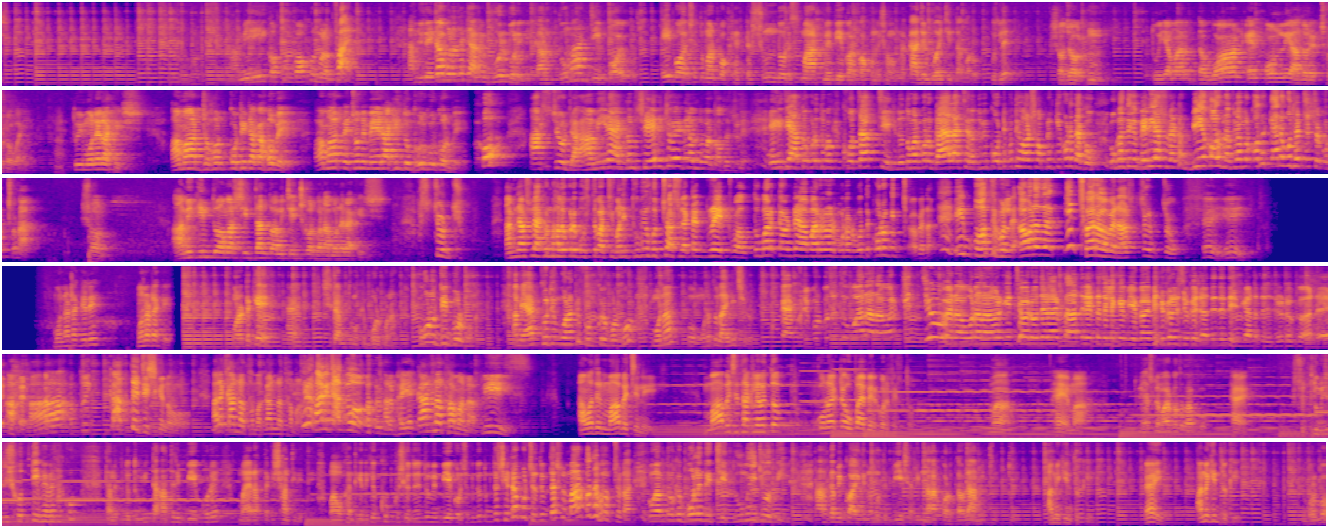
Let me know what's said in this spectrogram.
আমি এই কথা কখন বললাম ফাইন আমি যদি এটাও বলে থাকি আমি ভুল বলিনি। কারণ তোমার যে বয়স এই বয়সে তোমার পক্ষে একটা সুন্দর স্মার্ট মেয়ে বিয়ে করা কখনোই সম্ভব না। কাজের বই চিন্তা করো বুঝলে? সজল হুম। তুই আমার দ্য ওয়ান এন্ড অনলি আদরের ছোট ভাই। তুই মনে রাখিস আমার যখন কোটি টাকা হবে আমার পেছনে মেয়েরা কিন্তু ঘুরঘুর করবে। আশ্চর্য আমি না একদম শেষ হয়ে গেলাম তোমার কথা শুনে। এই যে এত করে তোমাকে খোঁচাচ্ছি কিন্তু তোমার কোনো গায়ে লাগছে না। তুমি কোটিপতি হওয়ার স্বপ্ন কি করে দেখো? ওখান থেকে বেরিয়ে আসো না, একটা বিয়ে করো না। তুমি আমার কথা কেন বোঝার চেষ্টা করছ না? শোন আমি কিন্তু আমার সিদ্ধান্ত আমি চেঞ্জ করব না মনে রাখিস? আশ্চর্য। আমি আসলে এখন ভালো করে বুঝতে পারছি মানে তুমি হচ্ছে আসলে একটা গ্রেট ওয়াল তোমার কারণে আমার আর মনের মধ্যে কোনো কিচ্ছু হবে না। ইম্পসিবল আমার কিচ্ছু আর হবে না আশ্চর্য। এই এই। মোনাটাকে রে? মোনাটাকে মোনাটাকে হ্যাঁ। সেটা আমি তোমাকে বলব না। কোনোদিন বলব না। আমি এক কোটি মোনাকে ফোন করে বলব মোনা ও মোনা তো লাইনই ছিল। ওকে এক কোটি বলব যে তোমার আর আমার কিচ্ছু হবে না ওর আর আমার কিচ্ছু হবে ওদের তাড়াতাড়ি একটা ছেলেকে বিয়ে করে বিয়ে করে সুখে সাথে দিন কাটাতে শুরু করে। তুই কাঁদতেছিস কেন? আরে কান্না থামা কান্না থামা। আমি কাঁদবো। আরে ভাইয়া কান্না থামা না প্লিজ আমাদের মা বেঁচে নেই। মা বেঁচে থাকলে হয়তো কোনো একটা উপায় বের করে ফেলতো। মা? হ্যাঁ মা। তুমি আসলে মার কথা ভাবো? হ্যাঁ। তুমি যদি সত্যি ভেবে থাকো তাহলে কিন্তু তুমি তাড়াতাড়ি বিয়ে করে মায়ের আত্মাকে শান্তি দিতে। মা ওখান থেকে দেখে খুব খুশি হতো যে তুমি বিয়ে করছ কিন্তু তুমি তো সেটা করছ তুমি তো আসলে মার কথা ভাবছ না। এবং আমি তোমাকে বলে দিচ্ছি তুমি যদি আগামী কয়েকদিনের মধ্যে বিয়ে শাদী না করো তাহলে আমি কিন্তু আমি কিন্তু কি? এই আমি কিন্তু কি? বলব?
